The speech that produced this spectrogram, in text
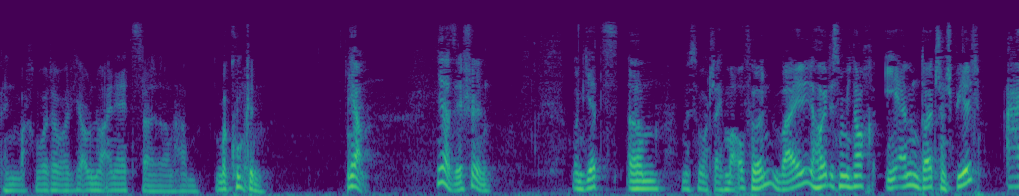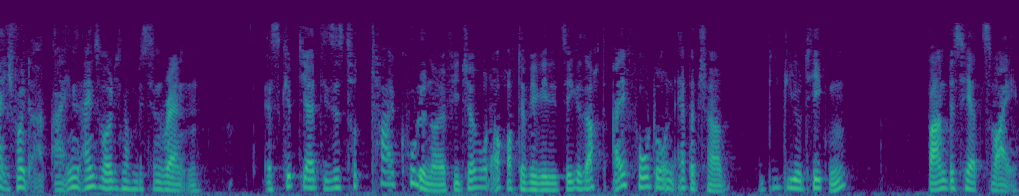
hinmachen wollte, weil ich aber nur ein Netzteil dran haben. Mal gucken. Ja, Ja, sehr schön. und jetzt ähm, müssen wir gleich mal aufhören, weil heute ist nämlich noch EM Deutschland spielt. Ah, ich wollte, ein- eins wollte ich noch ein bisschen ranten. Es gibt ja dieses total coole neue Feature, wurde auch auf der WWDC gesagt, iPhoto und Aperture Bibliotheken waren bisher zwei.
